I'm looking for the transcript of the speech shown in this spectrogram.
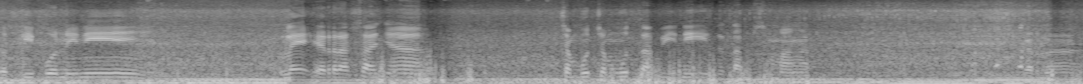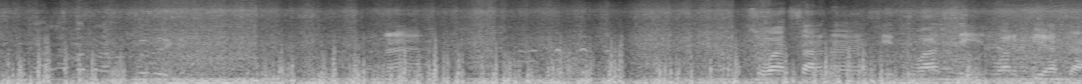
Meskipun ini leher rasanya cemut-cemut tapi ini tetap semangat karena karena suasana situasi luar biasa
